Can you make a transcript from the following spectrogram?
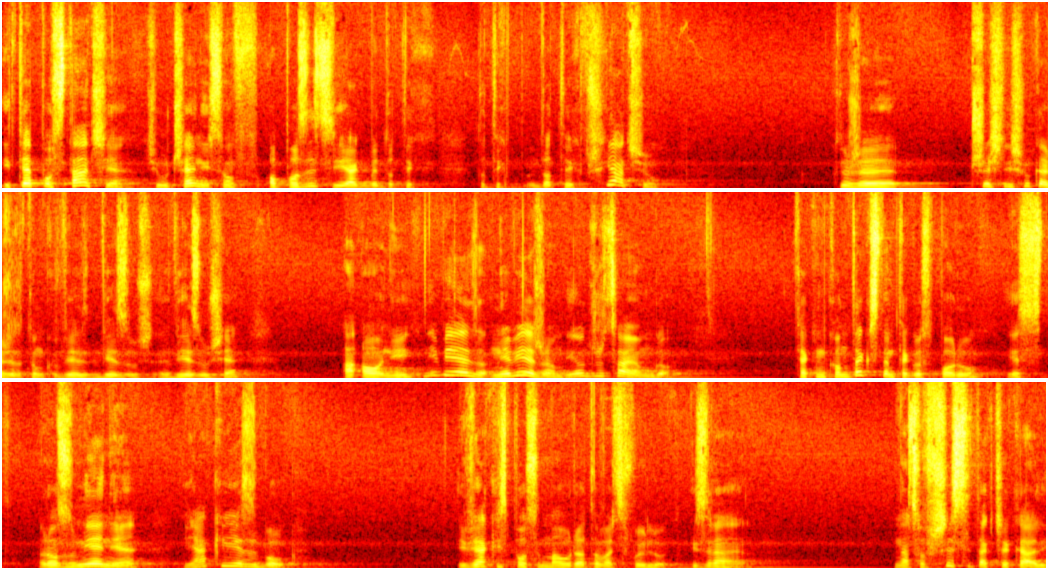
I te postacie, ci uczeni, są w opozycji jakby do tych, do tych, do tych przyjaciół, którzy przyszli szukać ratunku w, Jezus, w Jezusie, a oni nie, wiedzą, nie wierzą i odrzucają Go. Takim kontekstem tego sporu jest rozumienie, jaki jest Bóg i w jaki sposób ma uratować swój lud, Izrael. Na co wszyscy tak czekali.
